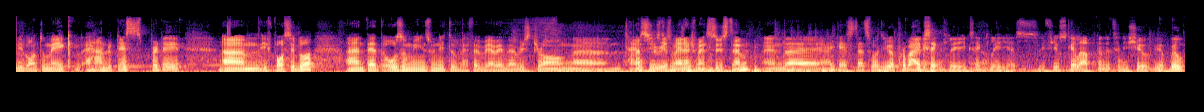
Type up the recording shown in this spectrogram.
we want to make hundred tests per day, um, if possible, and that also means we need to have a very very strong um, time series management system. And I, I guess that's what you are providing. Exactly, exactly. Yes. If you scale up, then it's an issue. We- We'll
